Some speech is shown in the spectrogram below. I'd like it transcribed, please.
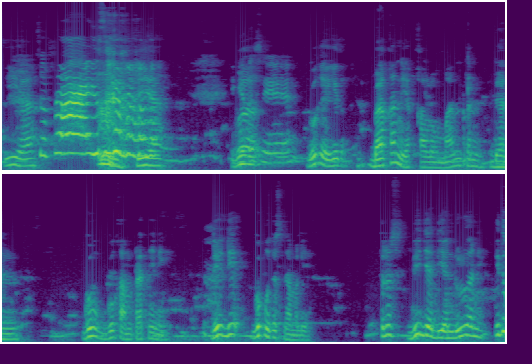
Iya. Surprise. Iya. Gue gitu sih. gue kayak gitu. Bahkan ya kalau mantan dan gue gue kampretnya nih. Dia dia gue putus sama dia terus dia jadian duluan nih. Itu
